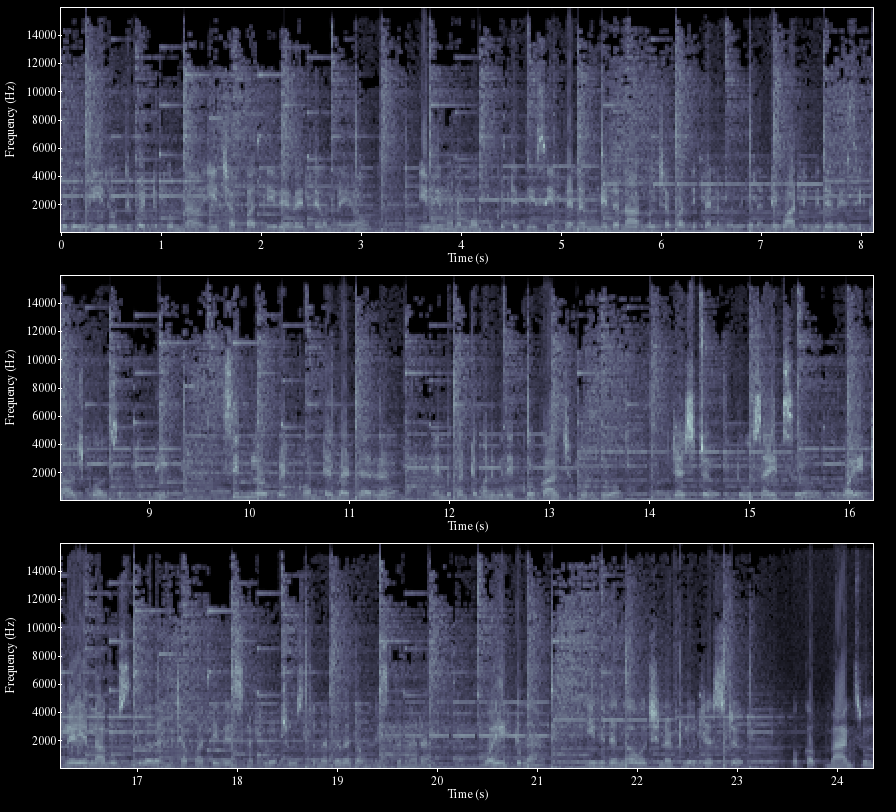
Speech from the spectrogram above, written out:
ఇప్పుడు ఈ రుద్ది పెట్టుకున్న ఈ చపాతీ ఏవైతే ఉన్నాయో ఇవి మనం ఒక్కొక్కటి తీసి పెనం మీద నార్మల్ చపాతీ పెనం ఉంది కదండి వాటి మీద వేసి కాల్చుకోవాల్సి ఉంటుంది. సిమ్లో పెట్టుకుంటే బెటర్ ఎందుకంటే మనం ఇది ఎక్కువ కాల్చకూడదు. Just two sides white layer లాగా వస్తుంది కదండి చపాతీ వేసినప్పుడు. చూస్తున్నారు కదా గమనిస్తున్నారా? వైట్గా ఈ విధంగా వచ్చినట్లు జస్ట్ ఒక maximum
